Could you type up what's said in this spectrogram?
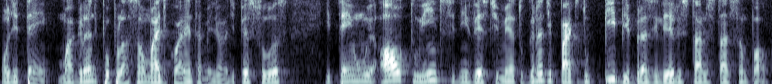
onde tem uma grande população, mais de 40 milhões de pessoas, e tem um alto índice de investimento. Grande parte do PIB brasileiro está no estado de São Paulo.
